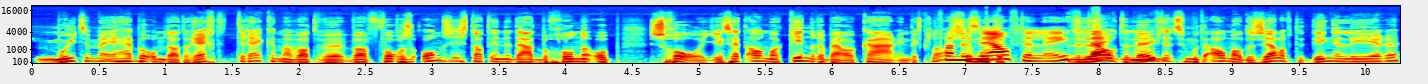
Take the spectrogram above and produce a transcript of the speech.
moeite mee hebben om dat recht te trekken. Maar wat we, wat volgens ons is dat inderdaad begonnen op school. Je zet allemaal kinderen bij elkaar in de klas. van Ze dezelfde leeftijd. dezelfde leeftijd. Ze moeten allemaal dezelfde dingen leren.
